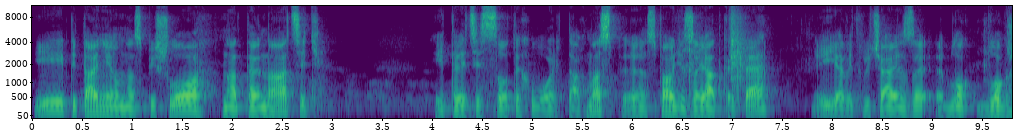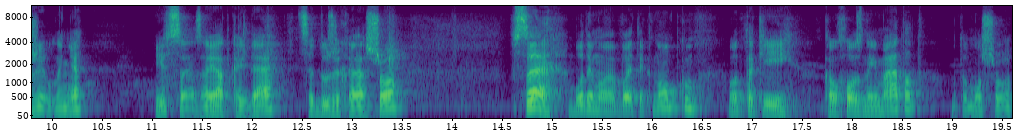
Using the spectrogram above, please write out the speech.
І питання у нас пішло на 13 і 30 сотих вольт. Так, у нас е, справді зарядка йде. І я відключаю е, блок, блок живлення. І все, зарядка йде. Це дуже хорошо. Все, будемо робити кнопку. От такий колхозний метод. Тому що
